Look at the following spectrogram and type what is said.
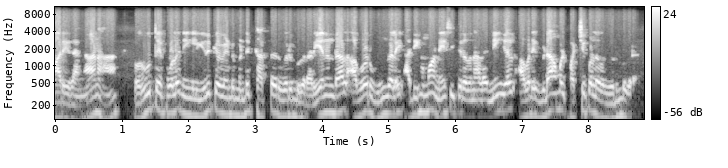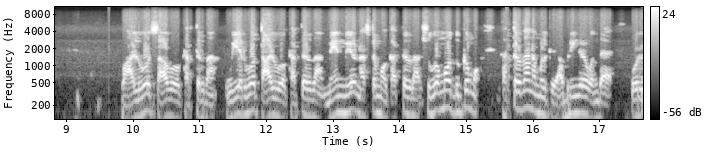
மாறிடுறாங்க. ஆனா ரூத்தை போல நீங்கள் இருக்க வேண்டும் என்று கர்த்தர் விரும்புகிறார். ஏனென்றால் அவர் உங்களை அதிகமா நேசிக்கிறதுனால நீங்கள் அவரை விடாமல் பற்றிக்கொள்ள அவர் விரும்புகிறார். வாழ்வோ சாவோ கர்த்தர் தான் உயர்வோ தாழ்வோ கர்த்தர் தான் மேன்மையோ நஷ்டமோ கர்த்தர் தான் சுகமோ துக்கமோ கர்த்தர் தான் நம்மளுக்கு அப்படிங்கிற வந்த ஒரு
